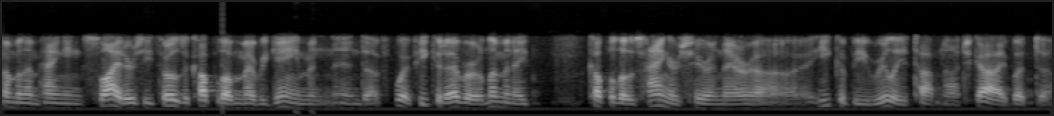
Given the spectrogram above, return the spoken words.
some of them hanging sliders, he throws a couple of them every game, and and uh, boy, if he could ever eliminate a couple of those hangers here and there, uh, he could be really a top-notch guy. But uh,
